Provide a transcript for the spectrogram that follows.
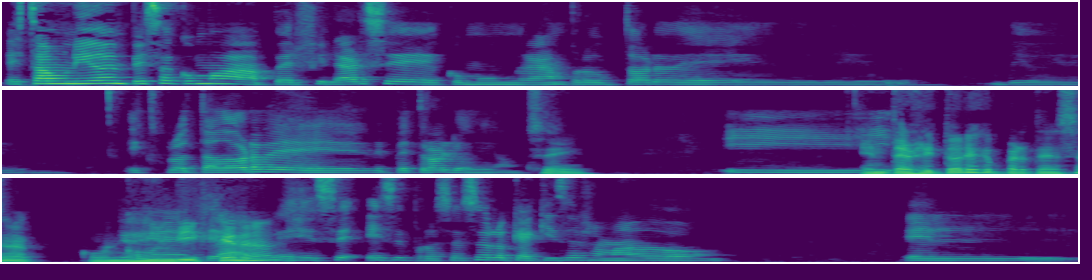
Estados Unidos empieza como a perfilarse como un gran productor de, de- de- explotador de, de petróleo, digamos. Sí. Y, En territorios que pertenecen a comunidades como es, indígenas. claro, es ese, ese proceso lo que aquí se ha llamado el,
